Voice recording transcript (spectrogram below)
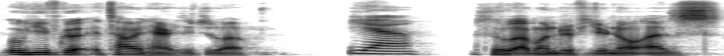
Well, you've got Italian heritage as well, Yeah. so I wonder if you're not as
